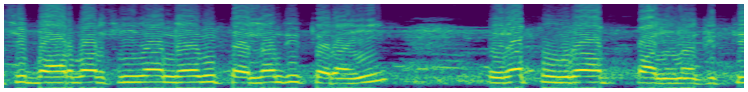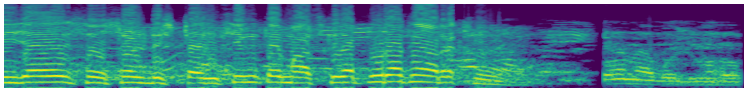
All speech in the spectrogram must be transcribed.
ਅਸੀਂ ਬਾਰ-ਬਾਰ ਸਮਝਾਉਂਦੇ ਆ ਵੀ ਪਹਿਲਾਂ ਦੀ ਤਰ੍ਹਾਂ ਹੀ ਇਹਦਾ ਪੂਰਾ ਪਾਲਣਾ ਕੀਤੀ ਜਾਏ ਸੋਸ਼ਲ ਡਿਸਟੈਂਸਿੰਗ ਤੇ ਮਾਸਕ ਦਾ ਪੂਰਾ ਧਿਆਨ ਰੱਖਣਾ। ਹੈ ਨਾ ਬੋਲੂ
